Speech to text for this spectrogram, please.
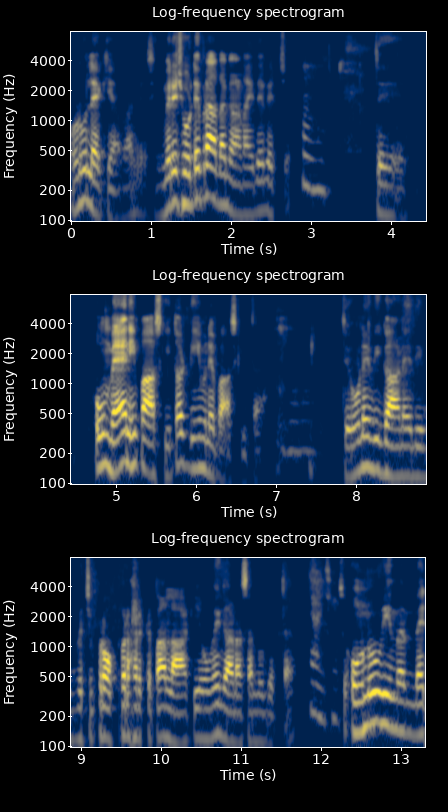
ਉਹਨੂੰ ਲੈ ਕੇ ਆਵਾਂਗੇ ਅਸੀਂ ਮੇਰੇ ਛੋਟੇ ਭਰਾ ਦਾ ਗਾਣਾ ਇਹਦੇ ਵਿੱਚ ਤੇ ਉਹ ਮੈਂ ਨਹੀਂ ਪਾਸ ਕੀਤਾ ਟੀਮ ਨੇ ਪਾਸ ਕੀਤਾ ਤੇ ਉਹਨੇ ਵੀ ਗਾਣੇ ਦੀ ਵਿੱਚ ਪ੍ਰੋਪਰ ਹਰਕਤਾਂ ਲਾ ਕੇ ਉਵੇਂ ਗਾਣਾ ਸਾਨੂੰ ਦਿੱਤਾ। ਹਾਂਜੀ। ਸੋ ਉਹਨੂੰ ਵੀ ਮੈਂ ਮੈਂ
